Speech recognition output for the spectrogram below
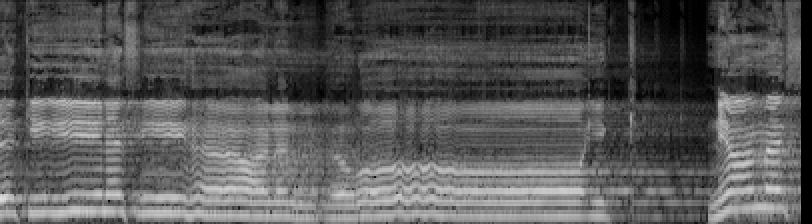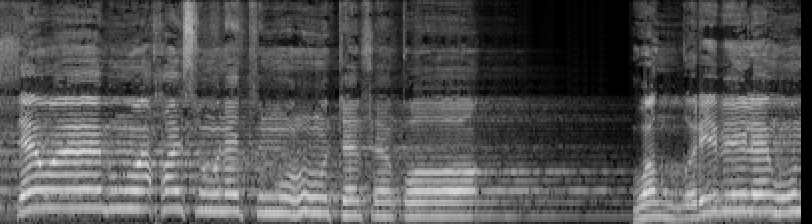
متكئين فيها على الأرائك. نعم الثواب وحسنت مرتفقا. واضرب لهم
